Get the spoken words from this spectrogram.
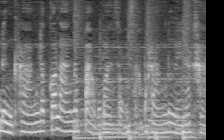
หนึ่งครั้งแล้วก็ล้างน้ำเปล่าประมาณ 2-3 ครั้งเลยนะคะ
